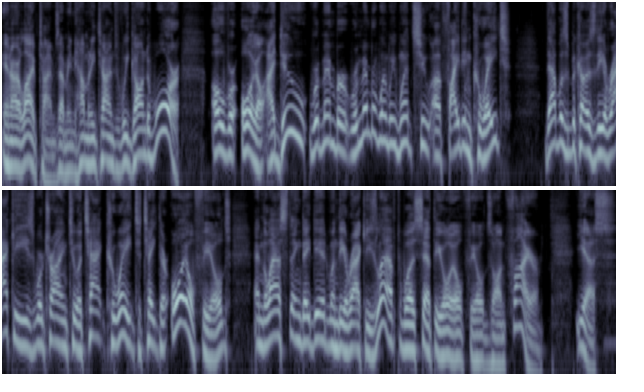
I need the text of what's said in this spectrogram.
in our lifetimes. I mean, how many times have we gone to war over oil. I do remember remember when we went to a fight in Kuwait? That was because the Iraqis were trying to attack Kuwait to take their oil fields, and the last thing they did when the Iraqis left was set the oil fields on fire. Yes,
